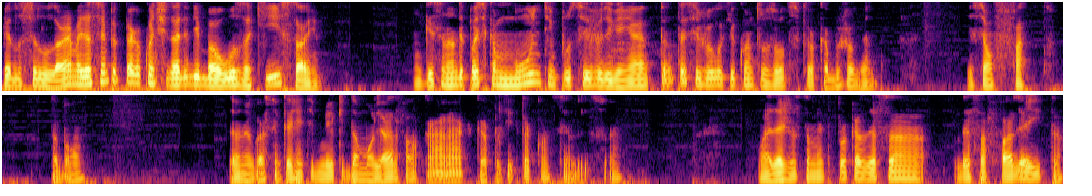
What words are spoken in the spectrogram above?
pelo celular, mas eu sempre pego a quantidade de baús aqui e saio. Porque senão depois fica muito impossível de ganhar tanto esse jogo aqui quanto os outros que eu acabo jogando. Isso é um fato, tá bom? É um negócio assim que a gente meio que dá uma olhada e fala, caraca, por que que tá acontecendo isso, né? Mas é justamente por causa dessa, dessa falha aí, tá?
